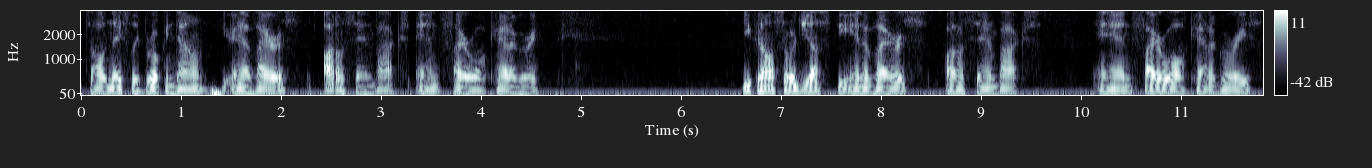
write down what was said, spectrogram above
It's all nicely broken down. Your antivirus, auto sandbox, and firewall category. You can also adjust the antivirus, auto sandbox, and firewall categories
